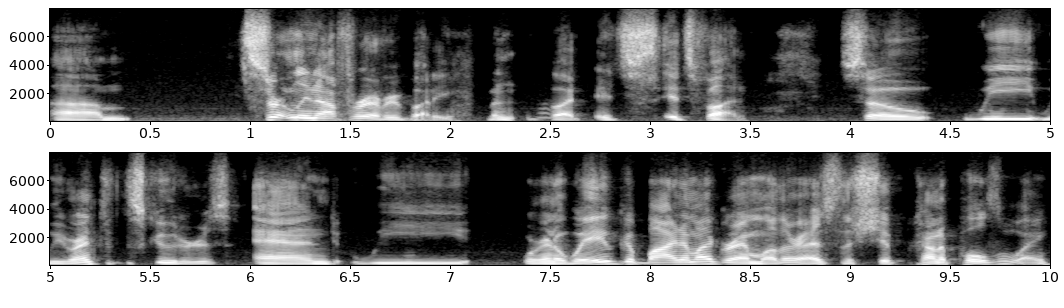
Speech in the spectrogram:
Um, certainly not for everybody, but, but it's it's fun. So we we rented the scooters and we were going to wave goodbye to my grandmother as the ship kind of pulls away,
